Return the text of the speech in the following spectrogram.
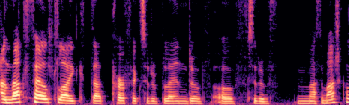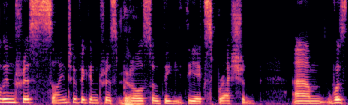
and that felt like that perfect sort of blend of, of sort of mathematical interests, scientific interests, but Yeah. also the, the expression. Um, was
